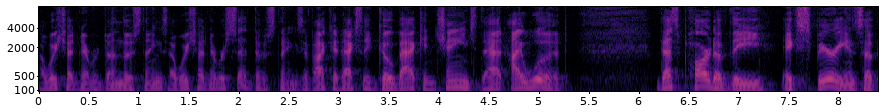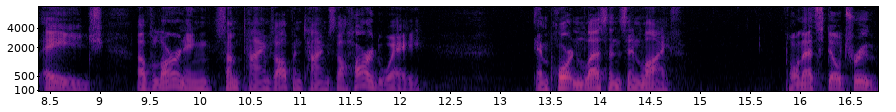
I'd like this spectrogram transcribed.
I wish I'd never done those things. I wish I'd never said those things. If I could actually go back and change that, I would. That's part of the experience of age of learning, sometimes, oftentimes, the hard way, important lessons in life. Well, that's still true.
